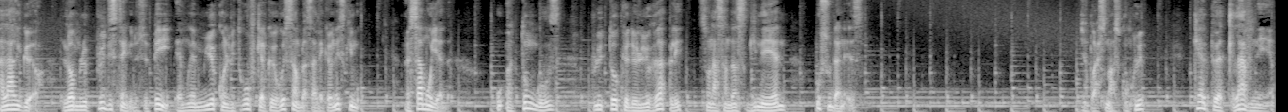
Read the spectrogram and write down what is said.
À la rigueur, l'homme le plus distingué de ce pays aimerait mieux qu'on lui trouve quelques ressemblances avec un Esquimau, un Samoyed ou un Tungus plutôt que de lui rappeler son ascendance guinéenne ou soudanaise. Jean Brasmas conclut Quel peut être l'avenir?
